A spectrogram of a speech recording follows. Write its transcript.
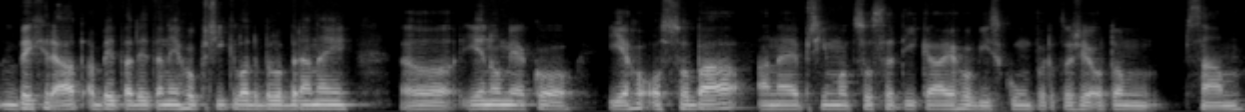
bych rád, aby tady ten jeho příklad byl braný uh, jenom jako jeho osoba a ne přímo co se týká jeho výzkumu, protože o tom sám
